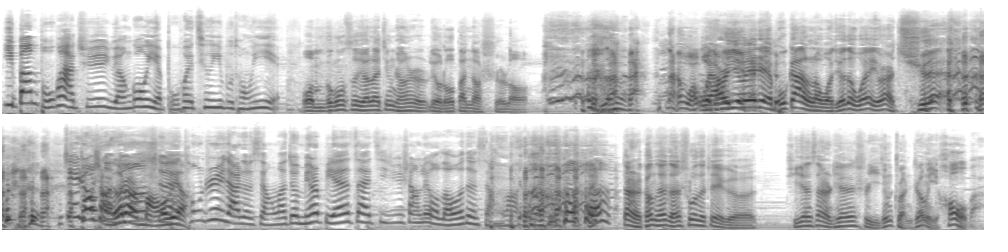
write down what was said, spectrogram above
一般不跨区员工也不会轻易不同意。我们公司原来经常是六楼搬到十楼，那我我要是因为为这不干了，我觉得我也有点缺。这种多少有点毛病对通知一下就行了，就明儿别再继续上六楼就行了。但是刚才咱说的这个提前三十天是已经转正以后吧，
